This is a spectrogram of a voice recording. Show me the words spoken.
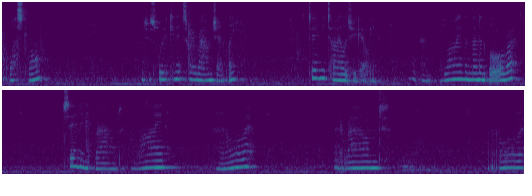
that last one. Just working its way around gently. Turn your tile as you're going. And then a line and then an aura. Turning it round, a line, and an aura, and around, an aura,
